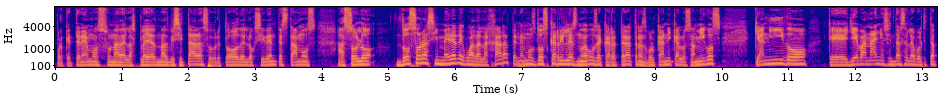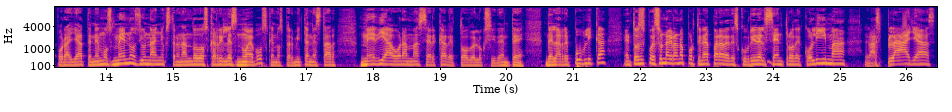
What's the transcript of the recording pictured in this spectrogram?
porque tenemos una de las playas más visitadas, sobre todo del occidente. Estamos a solo dos horas y media de Guadalajara. Tenemos dos carriles nuevos de carretera transvolcánica. Los amigos que han ido, que llevan años sin darse la vueltita por allá. Tenemos menos de un año estrenando dos carriles nuevos que nos permiten estar media hora más cerca de todo el occidente de la República. Entonces, pues una gran oportunidad para descubrir el centro de Colima, las playas,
